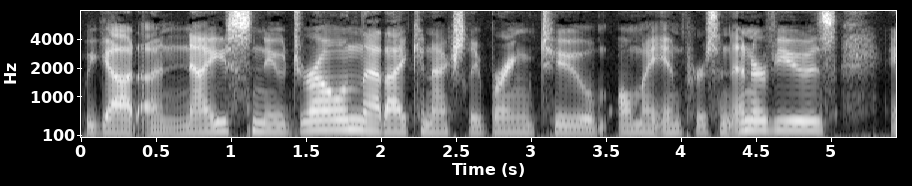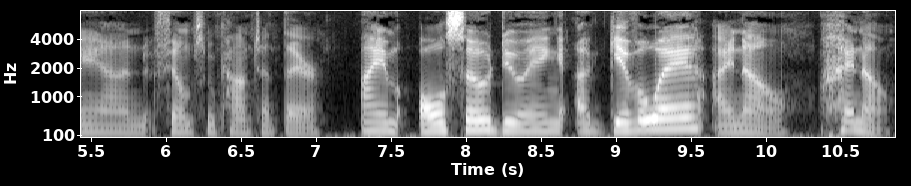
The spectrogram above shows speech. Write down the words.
we got a nice new drone that I can actually bring to all my in-person interviews and film some content there. I am also doing a giveaway. I know, I know.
